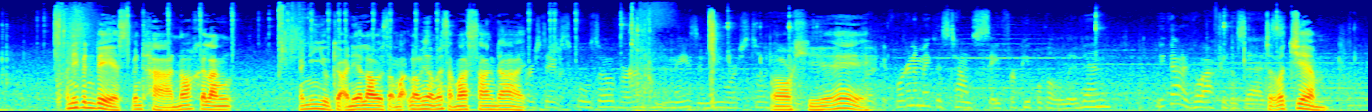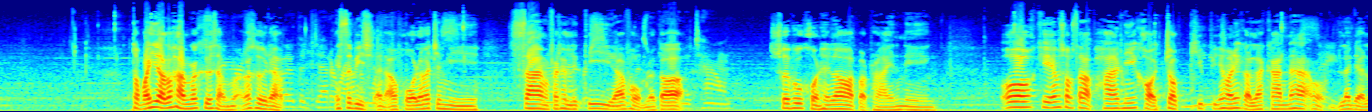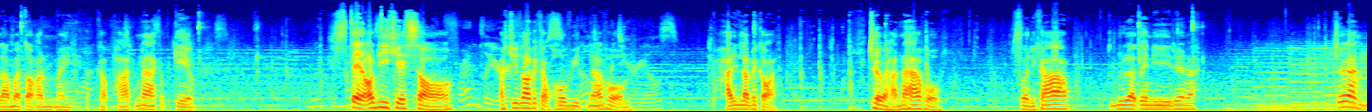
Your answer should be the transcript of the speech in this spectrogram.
อันนี้เป็นเบส เป็นฐานเนาะกำลัง อันนี้อยู่กับอันนี้เราสามารถเรายังไม่สามารถสร้างได้ first day of school's over. Amazing, you are still โอ here. เค But if we're gonna make this town safe for people to live in, we gotta go after the Zeds. จัดว่าแจ่มต่อไปที่เราต้องทำก็คือสามารถก็คือแบบ Gather the dead around exhibit and and let outpost แล้วก็จะมีสร้าง Remember fatality seeing นะครับผม what's แล้วก็ in the town. ช่วยผู้คนให้รอดปลอดภัยนั่นเอง โอเคสำหรับพาร์ทนี้ขอจบคลิปเพียงเท่านี้ก่อนละกันนะฮะแล้วเดี๋ยวเรามาต่อกันใหม่กับพาร์ทหน้ากับเกม State of Decay 2เอาชีวิตรอดไปกับโควิดนะผม พาร์ทนี้ลาไปก่อน เชิญมาหาร์ทหน้าครับผม สวัสดีครับ ดูแลตัวเองดีด้วยนะ เจอกัน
